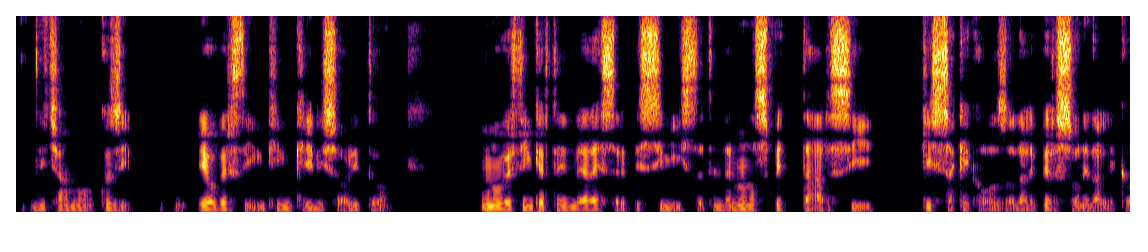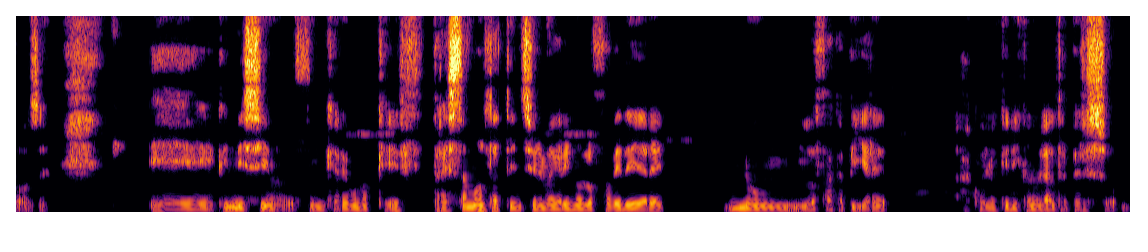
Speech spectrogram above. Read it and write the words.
diciamo così, e overthinking che di solito un overthinker tende ad essere pessimista, tende a non aspettarsi chissà che cosa dalle persone, dalle cose. E quindi sì, un overthinker è uno che presta molta attenzione, magari non lo fa vedere, non lo fa capire a quello che dicono le altre persone.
